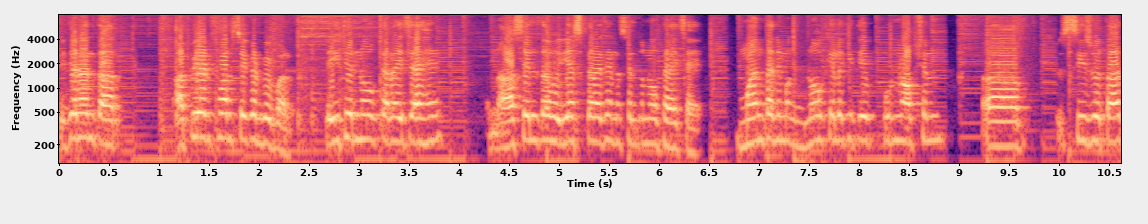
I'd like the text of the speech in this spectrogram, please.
त्याच्यानंतर अपिअर्ड फॉर सेकंड पेपर ते इथे नो करायचं आहे. असेल तर यस करायचं नसेल तर नो करायचं आहे. मंथ आणि मग नो केलं की ते पूर्ण ऑप्शन सीज होतात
